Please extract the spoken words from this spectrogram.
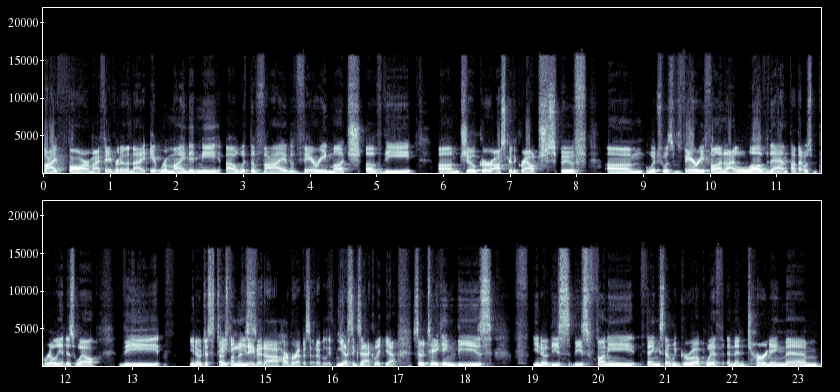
by far my favorite of the night. It reminded me uh, with the vibe very much of the um, Joker Oscar the Grouch spoof, um, which was very fun. And I loved that and thought that was brilliant as well. The you know just That's taking the these, David uh, Harbour episode, I believe. Yes, exactly. Yeah. So taking these you know these these funny things that we grew up with and then turning them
